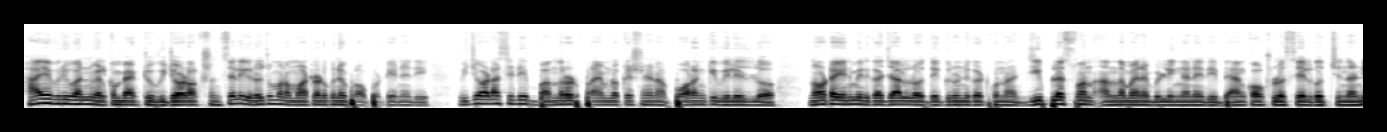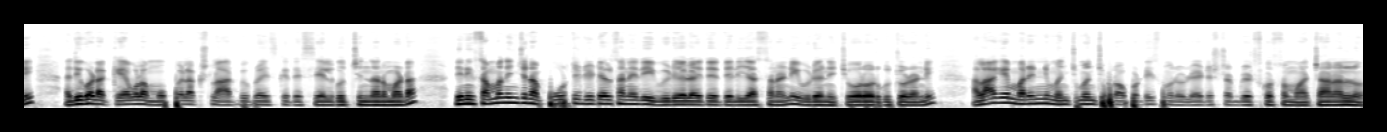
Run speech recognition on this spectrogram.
Hi everyone welcome back to Vijayawada auction sale ఈరోజు మనం మాట్లాడుకునే ప్రాపర్టీ అనేది Vijayawada city Bandar road prime location అయిన పోరంకి విలేజ్లో నూట ఎనిమిది గజాల్లో దగ్గరుండి కట్టుకున్న జీ ప్లస్ వన్ అందమైన బిల్డింగ్ అనేది బ్యాంకాక్స్లో సేల్కి వచ్చిందండి అది కూడా కేవలం ముప్పై లక్షల ఆర్పీ ప్రైస్కి అయితే సేల్కి వచ్చిందనమాట దీనికి సంబంధించిన పూర్తి డీటెయిల్స్ అనేది ఈ వీడియోలో అయితే తెలియజేస్తానండి. ఈ వీడియోని చివరి వరకు చూడండి. అలాగే మరిన్ని మంచి మంచి ప్రాపర్టీస్ మరియు లేటెస్ట్ అప్డేట్స్ కోసం మా ఛానల్ను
